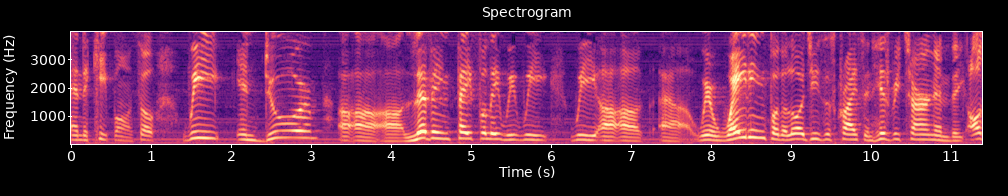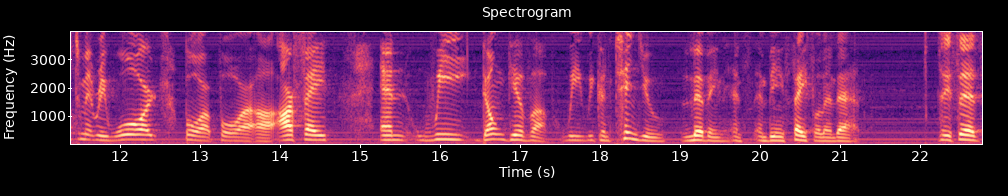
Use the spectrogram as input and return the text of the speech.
and to keep on. So we endure uh, uh, uh, living faithfully. We, we, we, uh, uh, uh, we're waiting for the Lord Jesus Christ and his return and the ultimate reward for, for our faith. And we don't give up. We, we continue living and, and being faithful in that. So he says,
